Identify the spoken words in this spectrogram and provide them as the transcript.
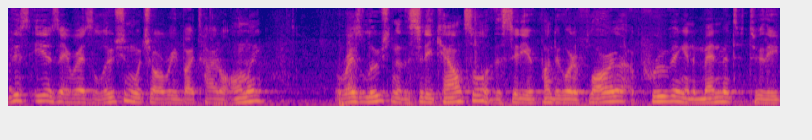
This is a resolution, which I'll read by title only. A resolution of the City Council of the City of Punta Gorda, Florida, approving an amendment to the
